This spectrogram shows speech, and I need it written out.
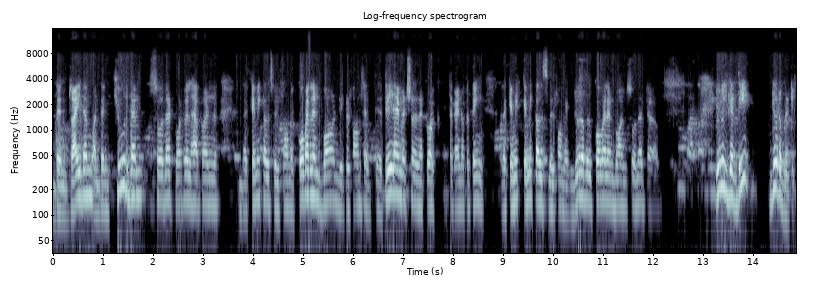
then dry them and then cure them so that what will happen the chemicals will form a covalent bond. It will form a three-dimensional network the kind of a thing. The chemi- chemicals will form a durable covalent bond so that uh, you will get the durability.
